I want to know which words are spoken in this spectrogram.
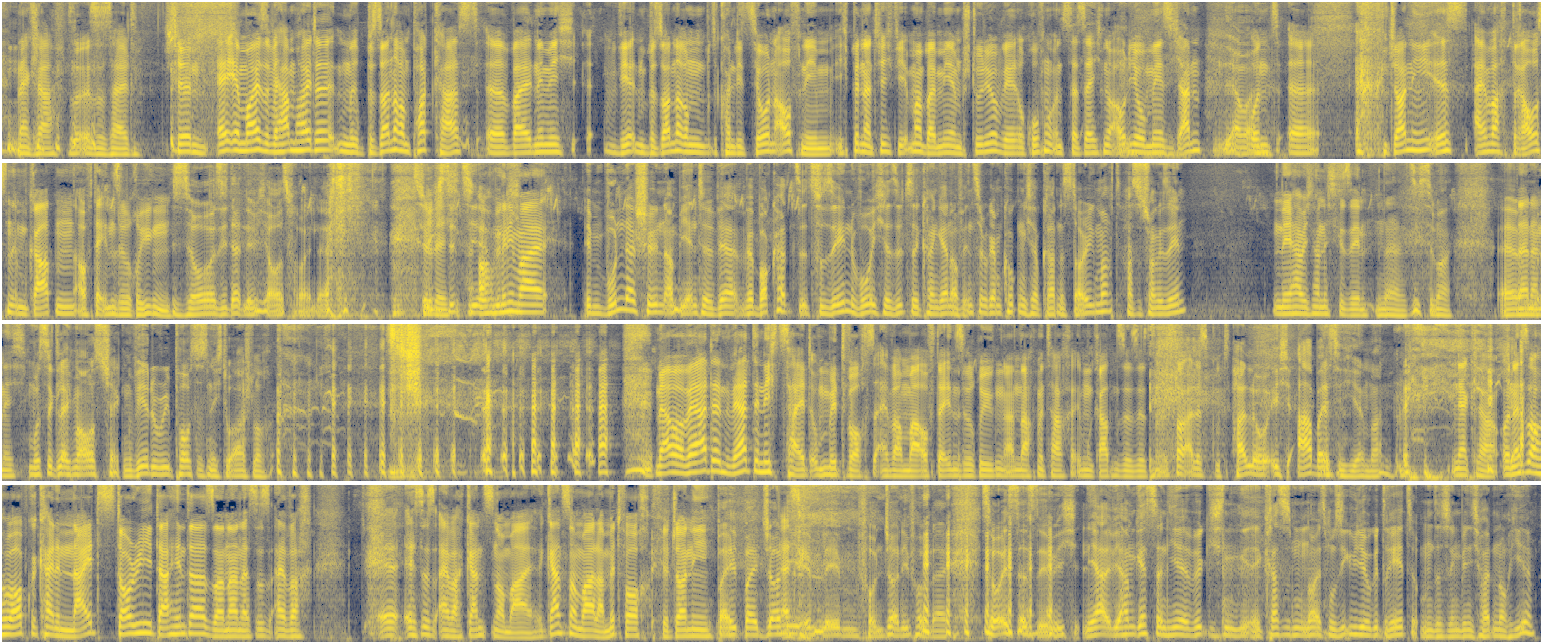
Na klar, so ist es halt. Schön. Ey, ihr Mäuse, wir haben heute einen besonderen Podcast, äh, weil nämlich wir in besonderen Konditionen aufnehmen. Ich bin natürlich wie immer bei mir im Studio. Wir rufen uns tatsächlich nur audiomäßig an. Ja, Mann. Und äh, Johnny ist einfach draußen im Garten auf der Insel Rügen. So sieht das nämlich aus, Freunde. Ich Natürlich. sitze hier Auch minimal. Im wunderschönen Ambiente. Wer, wer Bock hat zu sehen, wo ich hier sitze, kann gerne auf Instagram gucken. Ich habe gerade eine Story gemacht. Hast du es schon gesehen? Nee, habe ich noch nicht gesehen. Na, siehst du mal. Ähm, Leider nicht. Musst du gleich mal auschecken. Wehe, du repostest nicht, du Arschloch. Na, aber wer hat denn, wer hat denn nicht Zeit, um mittwochs einfach mal auf der Insel Rügen am Nachmittag im Garten zu sitzen? Ist doch alles gut. Hallo, ich arbeite hier, Mann. Ja klar. Und es ist auch überhaupt keine Night-Story dahinter, sondern es ist einfach, äh, es ist einfach ganz normal. Ganz normaler Mittwoch für Johnny. Bei, bei Johnny Also- im Leben von Johnny von Nine. So ist das nämlich. Ja, wir haben gestern hier wirklich ein äh, krasses neues Musikvideo gedreht und deswegen bin ich heute noch hier.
